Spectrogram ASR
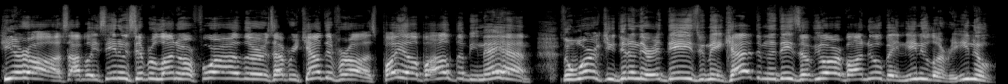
hear us. Avoisenu Sibrulanu, our forefathers have recounted for us. Poyel Baalta Bimehem. The work you did in their days, we make count them in the days of your Vanu Beninu Larinu.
